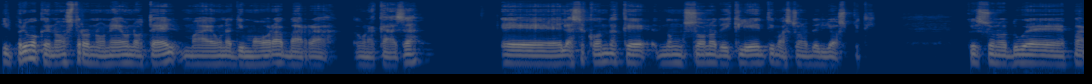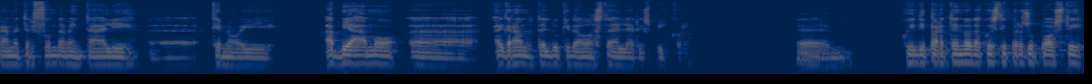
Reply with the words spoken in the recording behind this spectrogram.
Il primo che il nostro non è un hotel, ma è una dimora barra una casa, e la seconda che non sono dei clienti, ma sono degli ospiti. Questi sono 2 parametri fondamentali, ehm, che noi abbiamo, ehm, al Grand Hotel Duchi d'Aosta e all'Harris Piccolo. Ehm, quindi partendo da questi presupposti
